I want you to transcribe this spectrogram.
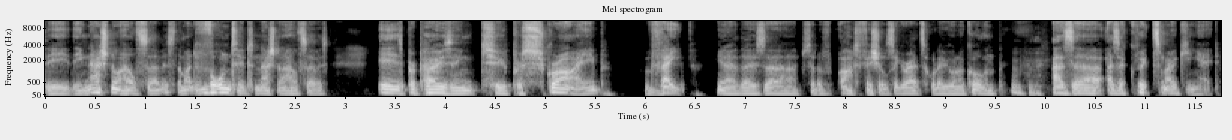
the, the National Health Service, the much vaunted National Health Service, is proposing to prescribe vape, you know, those uh, sort of artificial cigarettes, whatever you want to call them, Mhm. as a as a quit smoking aid.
